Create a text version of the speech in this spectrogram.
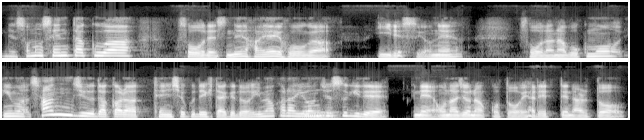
で、その選択は、そうですね、早い方がいいですよね。そうだな、僕も今30だから転職できたけど、今から40過ぎでね、同じようなことをやれってなると、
